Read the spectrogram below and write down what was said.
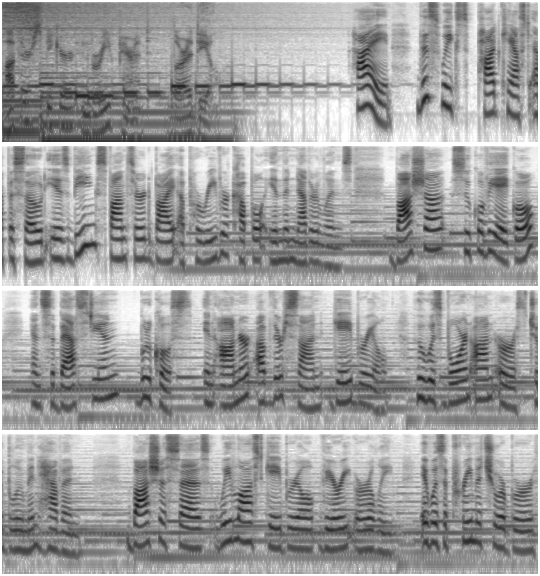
author, speaker, and bereaved parent, Laura Diehl. Hi. This week's podcast episode is being sponsored by a bereaver couple in the Netherlands, Basia Sukovieko and Sebastian Burkos, in honor of their son, Gabriel, who was born on earth to bloom in heaven. Basia says, We lost Gabriel very early. It was a premature birth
